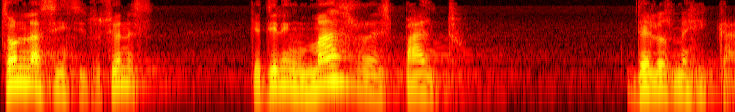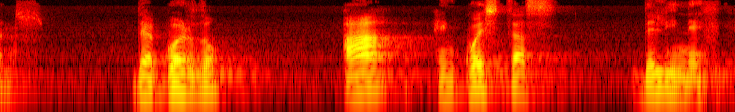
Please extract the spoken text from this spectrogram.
Son las instituciones que tienen más respaldo de los mexicanos, de acuerdo a encuestas del INEGI.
